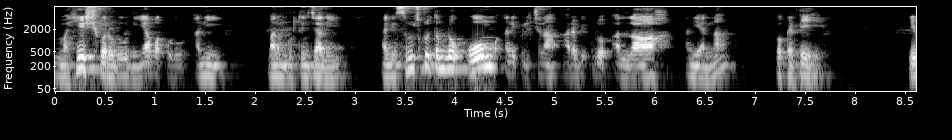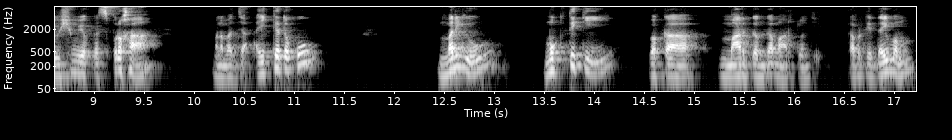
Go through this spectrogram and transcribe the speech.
మహేశ్వరుడు నియామకుడు అని మనం గుర్తించాలి. ఆయన సంస్కృతంలో ఓం అని పిలిచిన అరబిక్లో అల్లాహ్ అని అన్న ఒకటే. ఈ విషయం యొక్క స్పృహ మన మధ్య ఐక్యతకు మరియు ముక్తికి ఒక మార్గంగా మారుతుంది. కాబట్టి దైవం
